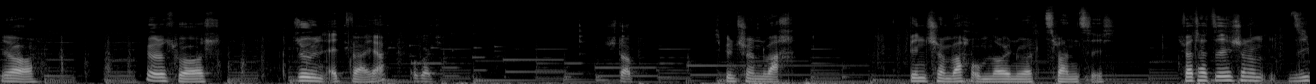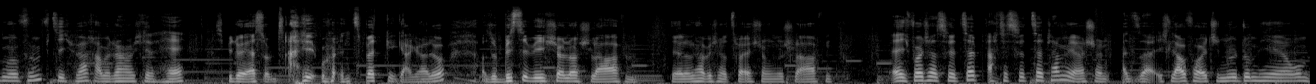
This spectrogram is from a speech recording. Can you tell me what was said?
Ja. Ja, das war's. So in etwa, ja? Oh Gott. Stopp. Ich bin schon wach. Bin schon wach um 9.20 Uhr. Ich war tatsächlich schon um 7.50 Uhr wach, aber dann habe ich gedacht, hä? Ich bin doch erst um 3 Uhr ins Bett gegangen, hallo? Also ein bisschen will ich schon noch schlafen. Ja, dann habe ich noch zwei Stunden geschlafen. Äh, ich wollte das Rezept. Ach, das Rezept haben wir ja schon. Also, ich laufe heute nur dumm hier herum.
